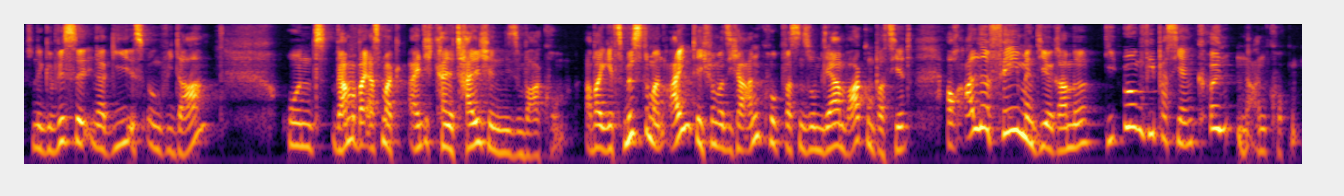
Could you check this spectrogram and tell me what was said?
so eine gewisse Energie ist irgendwie da. Und wir haben aber erstmal eigentlich keine Teilchen in diesem Vakuum. Aber jetzt müsste man eigentlich, wenn man sich ja anguckt, was in so einem leeren Vakuum passiert, auch alle Feynman-Diagramme, die irgendwie passieren könnten, angucken.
